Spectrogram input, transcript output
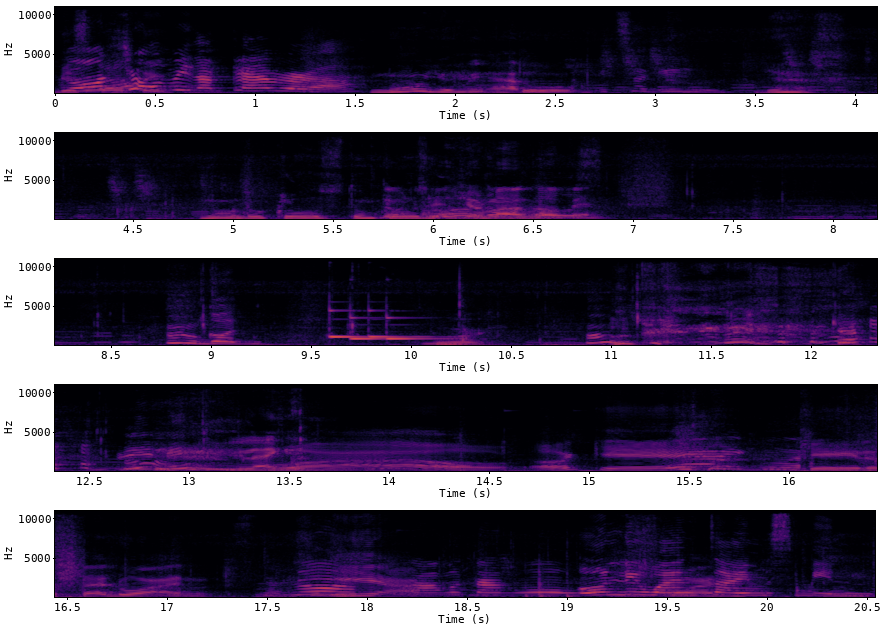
Be Don't show me the camera. No, you have, have- to. It's a game. Yes. No, don't close. Don't Don't close close it. your mouth open. Mm, good. You like it? Wow. Okay. Okay, the third one. Yeah. Only one One. time spin.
